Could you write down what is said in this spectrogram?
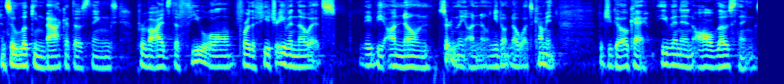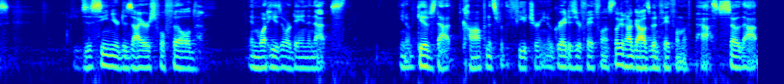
And so looking back at those things provides the fuel for the future, even though it's maybe unknown, certainly unknown. You don't know what's coming. But you go, okay, even in all of those things, you've just seen your desires fulfilled in what He's ordained, and that's you know gives that confidence for the future. You know, great is your faithfulness. Look at how God's been faithful in the past, so that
